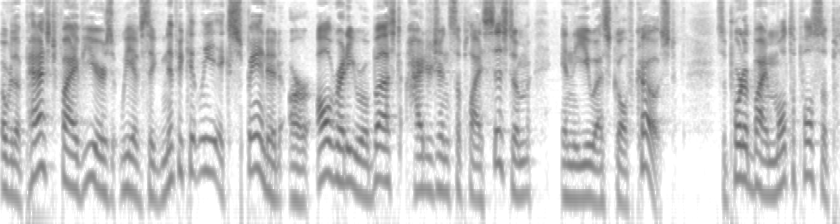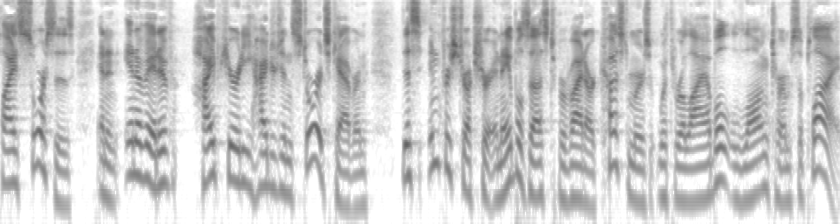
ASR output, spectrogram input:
over the past five years, we have significantly expanded our already robust hydrogen supply system in the U.S. Gulf Coast. Supported by multiple supply sources and an innovative, high purity hydrogen storage cavern, this infrastructure enables us to provide our customers with reliable, long term supply.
